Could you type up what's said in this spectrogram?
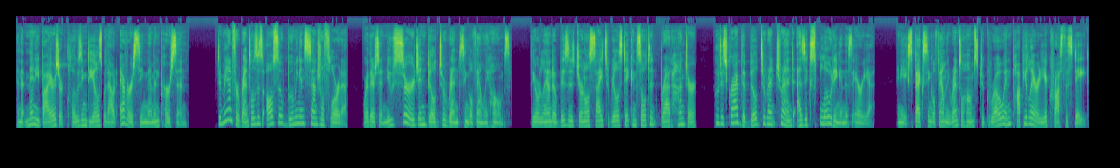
and that many buyers are closing deals without ever seeing them in person. Demand for rentals is also booming in Central Florida, where there's a new surge in build to rent single family homes. The Orlando Business Journal cites real estate consultant Brad Hunter, who described the build to rent trend as exploding in this area. And he expects single family rental homes to grow in popularity across the state.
